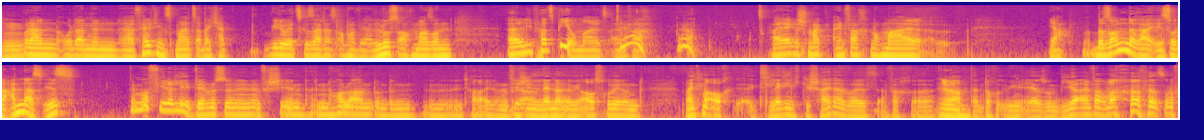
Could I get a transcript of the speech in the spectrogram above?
oder, einen- oder einen äh, Felddienstmalz, aber ich habe, wie du jetzt gesagt hast, auch mal wieder Lust auf mal so ein äh, Liebhards Biomalz einfach. ja. Weil der Geschmack einfach nochmal äh, ja, besonderer ist oder anders ist. Wir haben auch viel erlebt. Wir haben das in den verschiedenen, in Holland und in, in Italien und in verschiedenen Ja. Ländern irgendwie ausprobiert und manchmal auch äh, kläglich gescheitert, weil es einfach äh, Ja. dann doch irgendwie eher so ein Bier einfach war oder so.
